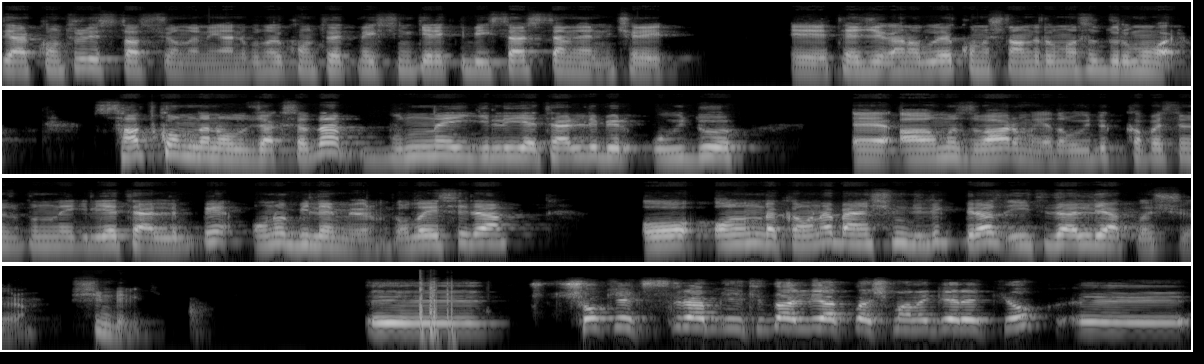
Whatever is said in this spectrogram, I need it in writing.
yer kontrol istasyonlarının yani bunları kontrol etmek için gerekli bilgisayar sistemlerinin içeri e, TCG Anadolu'ya konuşlandırılması durumu var. Satcom'dan olacaksa da bununla ilgili yeterli bir uydu e, ağımız var mı ya da uydu kapasitemiz bununla ilgili yeterli mi onu bilemiyorum. Dolayısıyla o onun rakamına ben şimdilik biraz itidalli yaklaşıyorum. Şimdilik. Ee, çok ekstrem itidalli yaklaşmana gerek yok. Ee,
